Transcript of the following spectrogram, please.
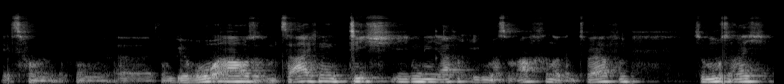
jetzt vom, vom, äh, vom Büro aus oder vom Zeichentisch irgendwie einfach irgendwas machen oder entwerfen. So muss eigentlich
